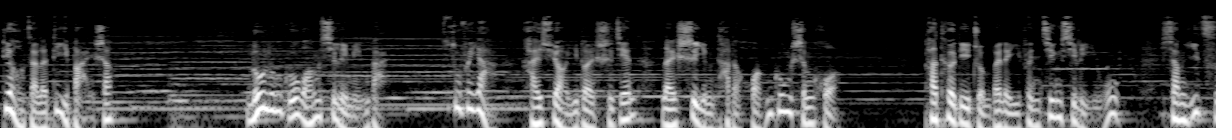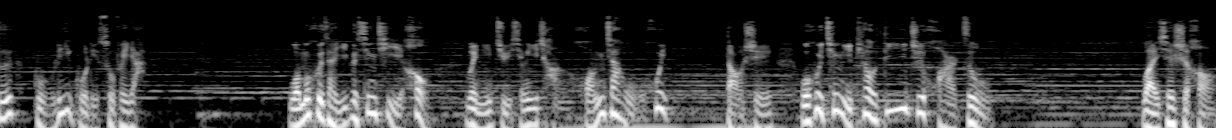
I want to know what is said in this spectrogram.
掉在了地板上。罗伦国王心里明白，苏菲亚。还需要一段时间来适应他的皇宫生活，他特地准备了一份惊喜礼物，想以此鼓励鼓励苏菲亚。我们会在一个星期以后为你举行一场皇家舞会，到时我会请你跳第一支华尔兹舞。晚些时候，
